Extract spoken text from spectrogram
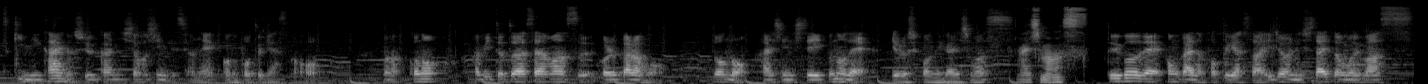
月2回の習慣にしてほしいんですよねこのポッドキャストを、まあ、この「ハビットトゥアサイマンス」これからもどんどん配信していくのでよろしくお願いしますお願いします。ということで今回のポッドキャストは以上にしたいと思います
